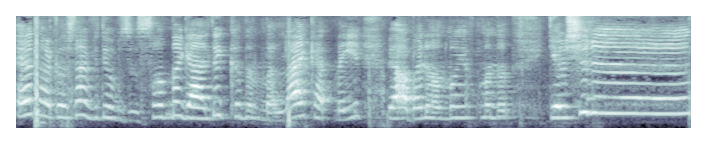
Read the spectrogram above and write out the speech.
Evet arkadaşlar videomuzun sonuna geldik. Kanalıma like atmayı ve abone olmayı unutmayın. Görüşürüz.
